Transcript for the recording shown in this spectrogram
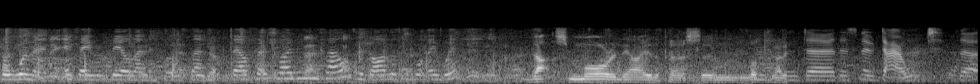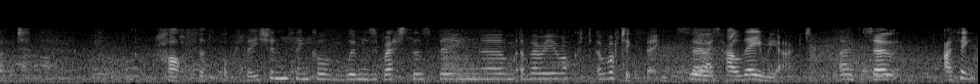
For women, if they reveal their nipples, then they are sexualizing themselves regardless of what they wear. That's more in the eye of the person looking at it. And uh, there's no doubt that half the population think of women's breasts as being um, a very erotic, erotic thing. So Yeah. it's how they react. Okay. So I think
